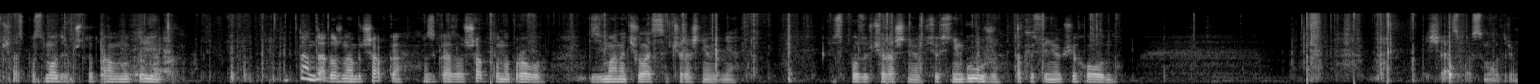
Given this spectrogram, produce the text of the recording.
Сейчас посмотрим, что там внутри. Там, да, должна быть шапка. Заказывал шапку на пробу. Зима началась со вчерашнего дня из позавчерашнего. Все в снегу уже. Так-то сегодня вообще холодно. Сейчас посмотрим.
